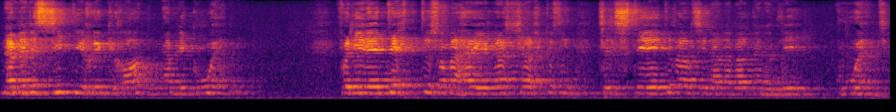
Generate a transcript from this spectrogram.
Nemlig det sitter i ryggraden, nemlig godheten. Fordi det er dette som er hele kirkens tilstedeværelse i denne verden, nemlig godhet.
